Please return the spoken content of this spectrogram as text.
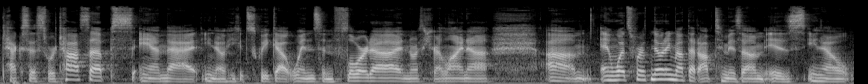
Texas were toss ups and that, you know, he could squeak out wins in Florida and North Carolina. Um, and what's worth noting about that optimism is, you know,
